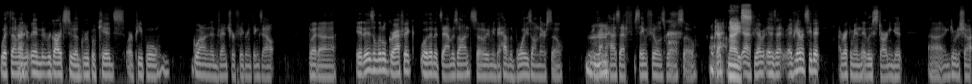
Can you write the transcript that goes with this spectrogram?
with them Okay. in, in regards to a group of kids or people going on an adventure figuring things out but uh it is a little graphic well then it's amazon so i mean they have the boys on there so it kind of has that same feel as well. So Okay. uh, Nice. yeah, if you haven't is that, if you haven't seen it, I recommend at least starting it uh, and give it a shot.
